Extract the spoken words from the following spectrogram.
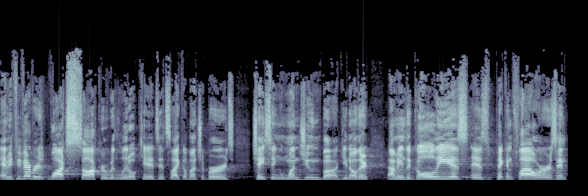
and if you've ever watched soccer with little kids, it's like a bunch of birds chasing one June bug. You know, I mean, the goalie is, is picking flowers, and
